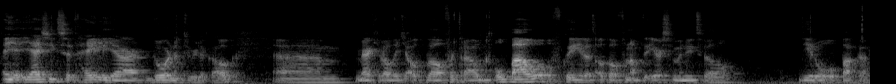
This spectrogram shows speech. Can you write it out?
En jij ziet ze het hele jaar door natuurlijk ook. Ehm, merk je wel dat je ook wel vertrouwen moet opbouwen? Of kun je dat ook al vanaf de eerste minuut wel die rol oppakken?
